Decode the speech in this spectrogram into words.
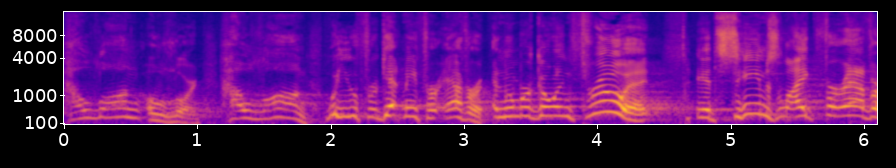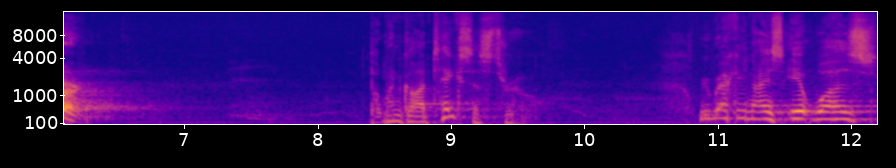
How long, O Lord? How long? Will you forget me forever? And when we're going through it, it seems like forever. But when God takes us through, we recognize it was,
